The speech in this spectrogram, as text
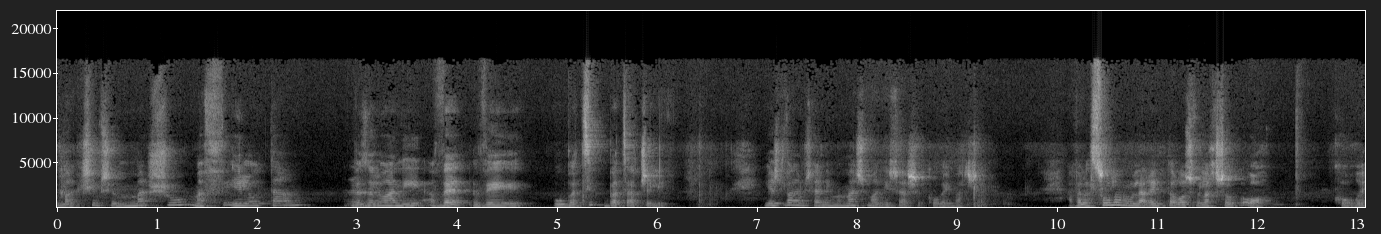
מרגישים שמשהו מפעיל אותם, וזה לא אני, והוא בצד שלי. יש דברים שאני ממש מרגישה שקורים עכשיו. אבל אסור לנו להרים את הראש ולחשוב, או, oh, קורה.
